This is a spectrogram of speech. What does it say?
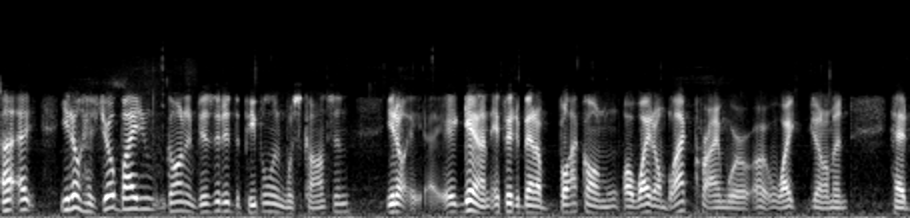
Uh, uh you know, has Joe Biden gone and visited the people in Wisconsin? You know, again, if it had been a black on a white on black crime where a white gentleman had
